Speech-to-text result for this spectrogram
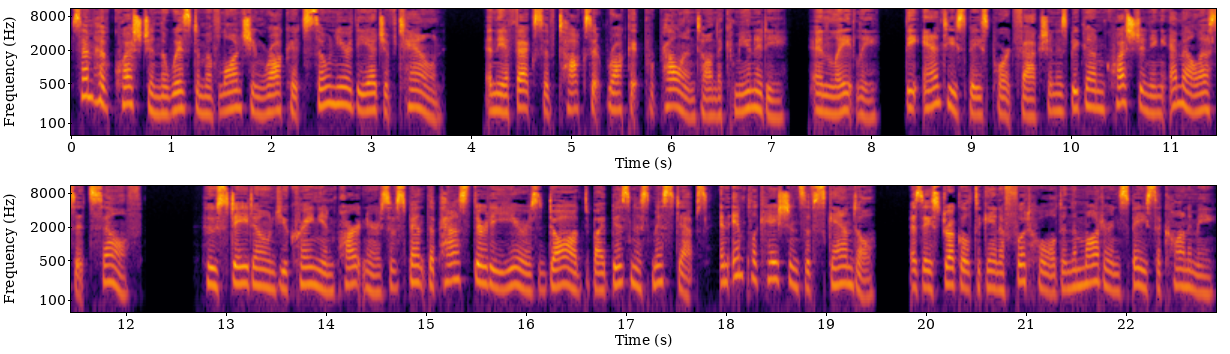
Some have questioned the wisdom of launching rockets so near the edge of town and the effects of toxic rocket propellant on the community. And lately, the anti spaceport faction has begun questioning MLS itself, whose state owned Ukrainian partners have spent the past 30 years dogged by business missteps and implications of scandal as they struggle to gain a foothold in the modern space economy.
